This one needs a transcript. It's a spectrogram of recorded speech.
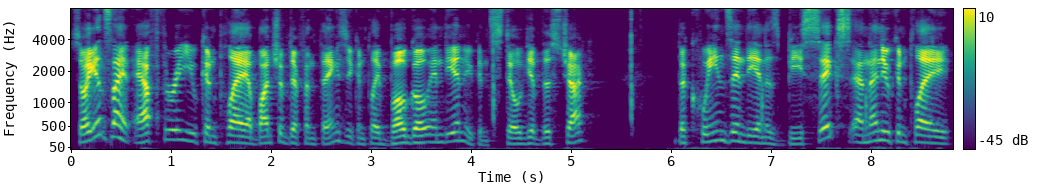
So against knight f3, you can play a bunch of different things. You can play Bogo Indian. You can still give this check. The Queen's Indian is b6, and then you can play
